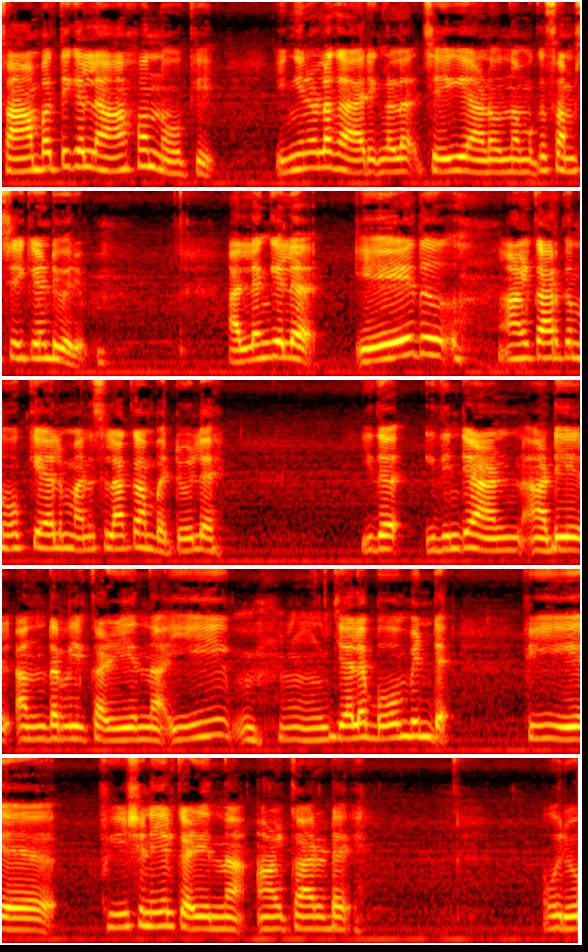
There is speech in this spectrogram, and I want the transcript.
സാമ്പത്തിക ലാഭം നോക്കി ഇങ്ങനെയുള്ള കാര്യങ്ങൾ ചെയ്യുകയാണോ എന്ന് നമുക്ക് സംശയിക്കേണ്ടി വരും. അല്ലെങ്കിൽ ഏത് ആൾക്കാർക്ക് നോക്കിയാലും മനസ്സിലാക്കാൻ പറ്റൂലേ ഇത് ഇതിന്റെ അടിയിൽ അന്തറിൽ കഴിയുന്ന ഈ ജലബോംബിന്റെ ഭീ ഭീഷണിയിൽ കഴിയുന്ന ആൾക്കാരുടെ ഒരു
